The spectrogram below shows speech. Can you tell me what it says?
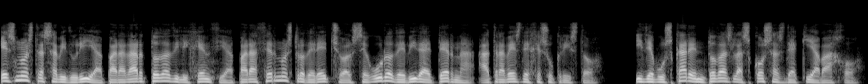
Es nuestra sabiduría para dar toda diligencia para hacer nuestro derecho al seguro de vida eterna a través de Jesucristo, y de buscar en todas las cosas de aquí abajo.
